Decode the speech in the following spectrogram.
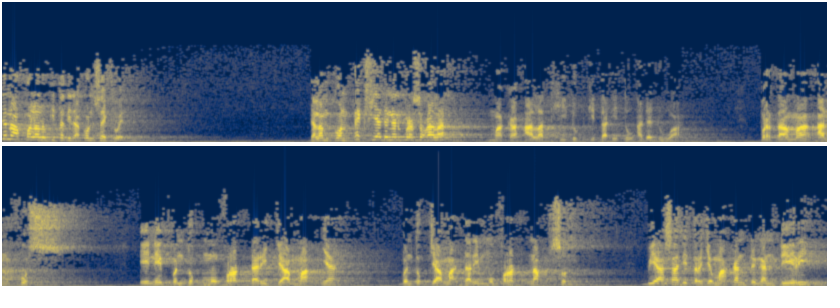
Kenapa lalu kita tidak konsekuen? Dalam konteksnya dengan persoalan, maka alat hidup kita itu ada dua. Pertama, anfus. Ini bentuk mufrad dari jamaknya, bentuk jamak dari mufrad nafsun. Biasa diterjemahkan dengan diri.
